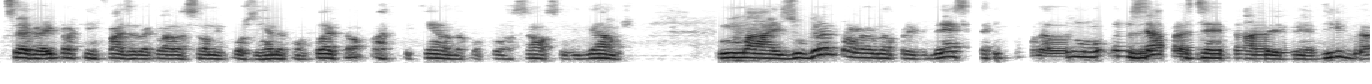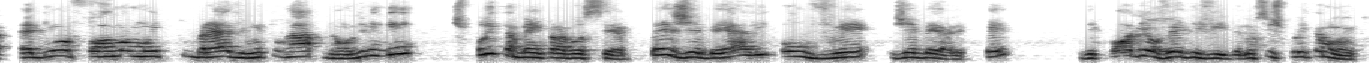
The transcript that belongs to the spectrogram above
serve aí para quem faz a declaração de imposto de renda completa, é uma parte pequena da população, assim, digamos mas o grande problema da Previdência é que quando ela nos é apresentada e vendida, é de uma forma muito breve, muito rápida, onde ninguém explica bem para você PGBL ou VGBL. P de pode ou V de vida, não se explica muito.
